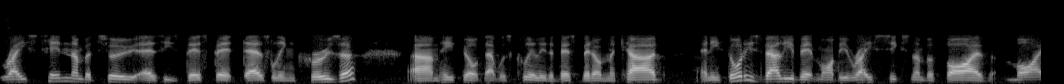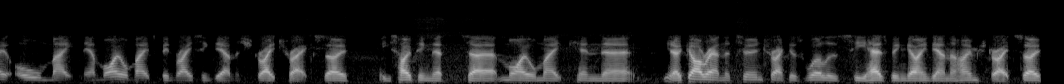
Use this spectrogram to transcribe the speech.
race ten, number two, as his best bet, Dazzling Cruiser. Um, he felt that was clearly the best bet on the card, and he thought his value bet might be race six, number five, My All Mate. Now, My All Mate's been racing down the straight track, so he's hoping that uh, My All Mate can, uh, you know, go around the turn track as well as he has been going down the home straight. So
